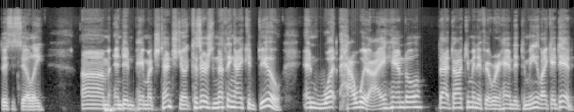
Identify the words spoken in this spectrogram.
this is silly um, and didn't pay much attention to it because there's nothing I could do. And what, how would I handle that document if it were handed to me? Like I did,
